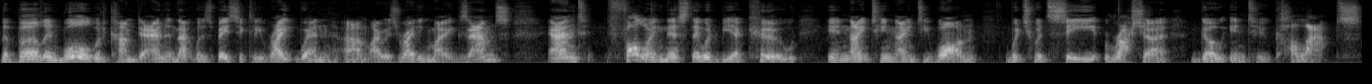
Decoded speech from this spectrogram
the Berlin Wall would come down, and that was basically right when um, I was writing my exams. And following this, there would be a coup in 1991, which would see Russia go into collapse.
